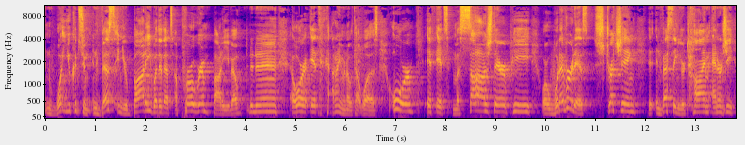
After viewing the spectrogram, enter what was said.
in what you consume. Invest in your body, whether that's a program, Body Evo, or it, I don't even know what that was, or if it's massage therapy or whatever it is, stretching, investing your time, energy,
